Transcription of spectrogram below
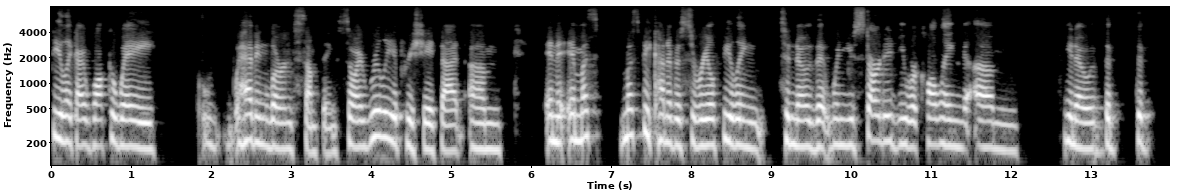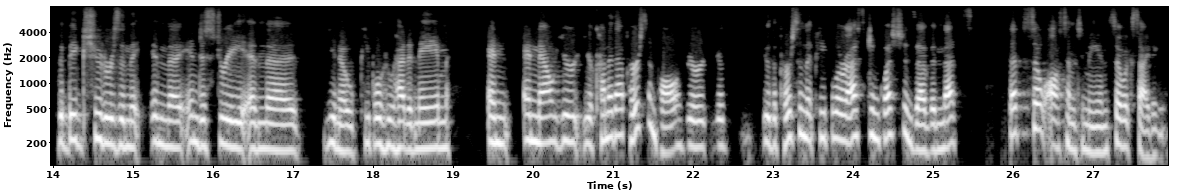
feel like I walk away having learned something. So I really appreciate that. Um, and it, it, must must be kind of a surreal feeling to know that when you started, you were calling, um, you know, the the the big shooters in the in the industry and the you know people who had a name, and and now you're you're kind of that person, Paul. You're you're you're the person that people are asking questions of, and that's that's so awesome to me and so exciting.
